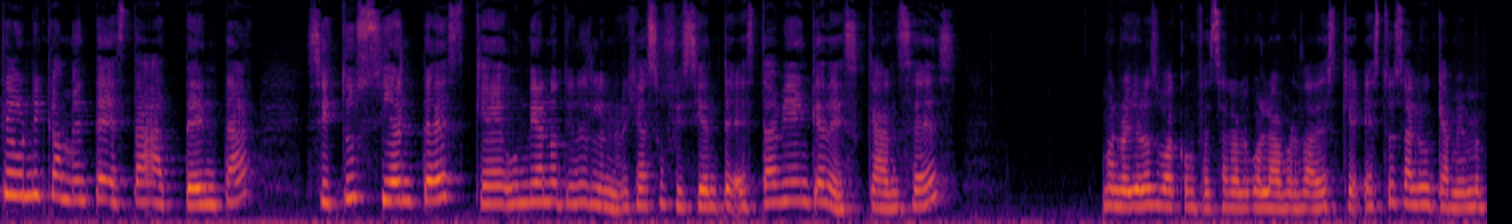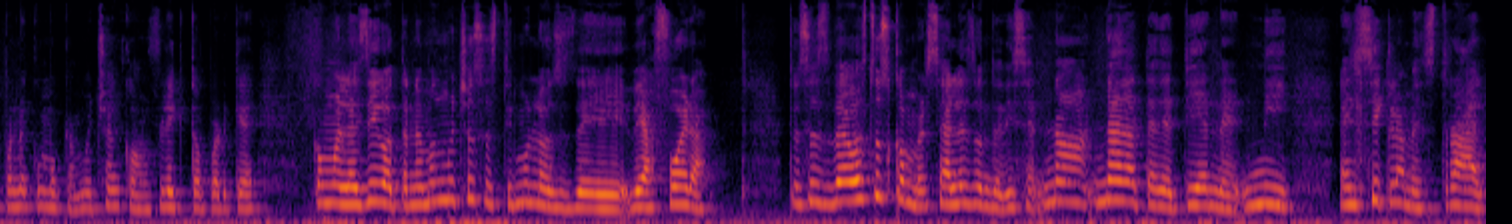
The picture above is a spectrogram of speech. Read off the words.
que únicamente está atenta. Si tú sientes que un día no tienes la energía suficiente, está bien que descanses. Bueno, yo les voy a confesar algo, la verdad es que esto es algo que a mí me pone como que mucho en conflicto, porque, como les digo, tenemos muchos estímulos de, de afuera. Entonces veo estos comerciales donde dicen, no, nada te detiene, ni el ciclo menstrual,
